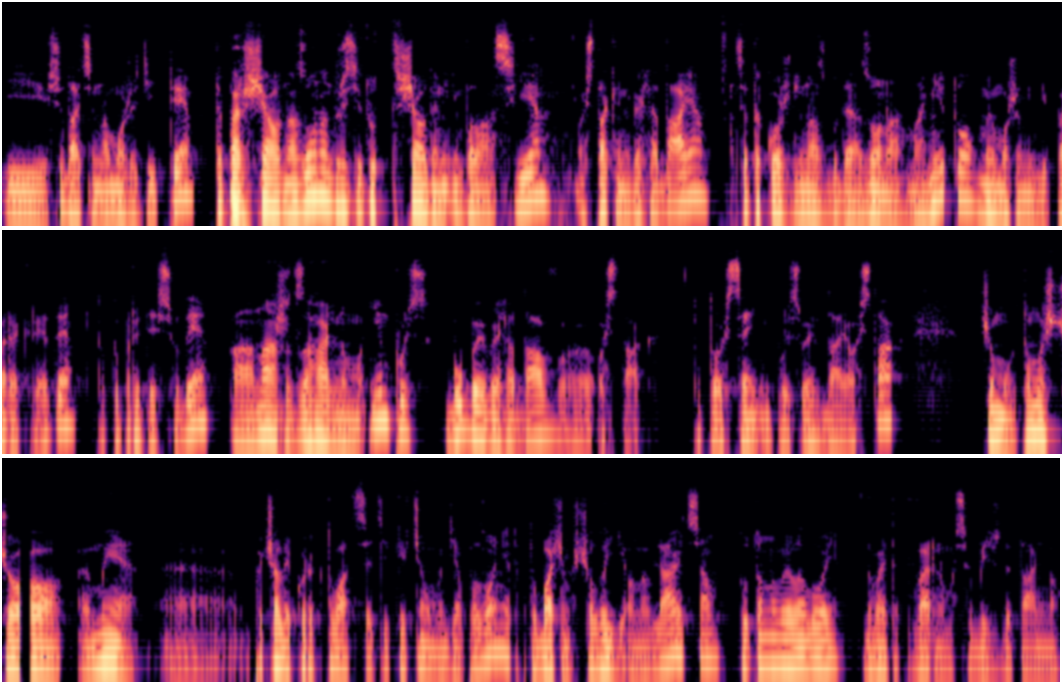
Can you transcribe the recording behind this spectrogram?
і сюди ціна може дійти. Тепер ще одна зона, друзі. Тут ще один імбаланс є. Ось так він виглядає. Це також для нас буде зона магніту. Ми можемо її перекрити, тобто прийти сюди. А наш в загальному імпульс був би виглядав е, ось так. Тобто ось цей імпульс виглядає ось так. Чому? Тому що ми е, почали коректуватися тільки в цьому діапазоні, тобто бачимо, що лої оновляються. Тут оновили лой. Давайте повернемося більш детально.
